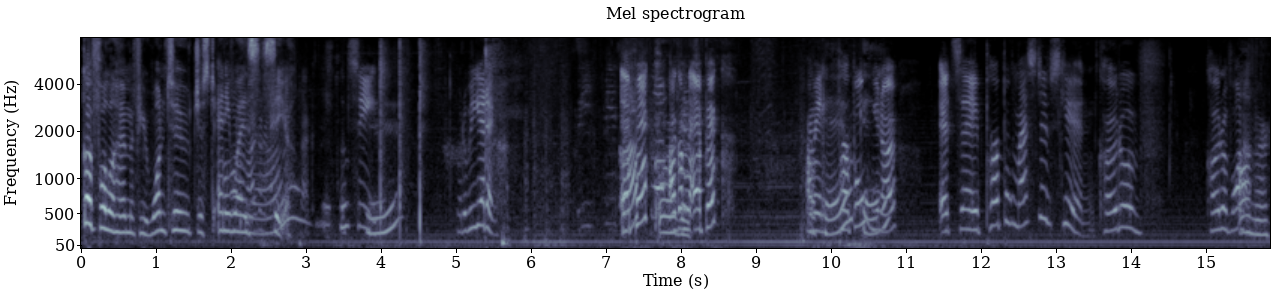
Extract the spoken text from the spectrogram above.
Go follow him if you want to. Just anyways, see ya. Let's see. What are we getting? Epic. I got an epic. I mean, Okay, purple. okay. You know, it's a purple mastiff skin. Code of, code of honor. Honor.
